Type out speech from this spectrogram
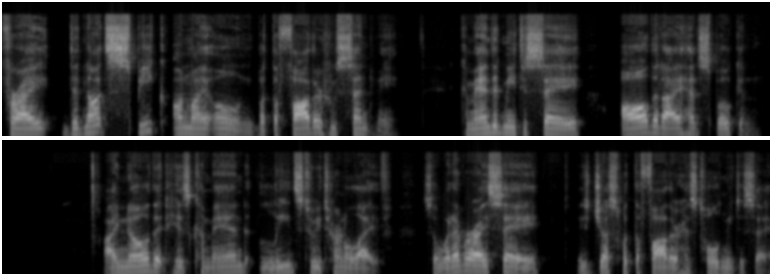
For I did not speak on my own, but the Father who sent me commanded me to say all that I have spoken. I know that his command leads to eternal life. So whatever I say is just what the Father has told me to say.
